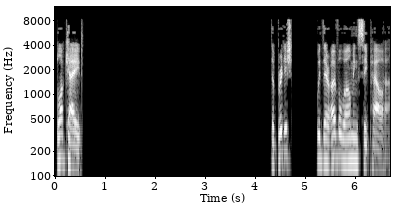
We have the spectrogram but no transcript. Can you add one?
Blockade The British with their overwhelming sea power,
